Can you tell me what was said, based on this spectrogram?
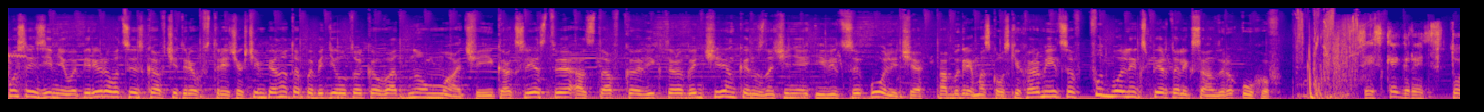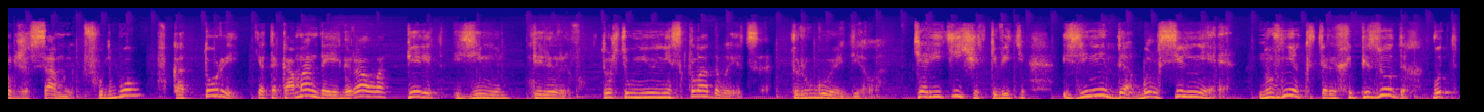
После зимнего перерыва ЦСКА в четырех встречах чемпионата победила только в одном матче. И, как следствие, отставка Виктора Гончаренко и назначение Ивицы Олича. Об игре московских армейцев футбольный эксперт Александр Ухов. ЦСКА играет в тот же самый футбол, в который эта команда играла перед зимним перерывом. То, что у нее не складывается, другое дело теоретически ведь «Зенит», да, был сильнее. Но в некоторых эпизодах, вот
